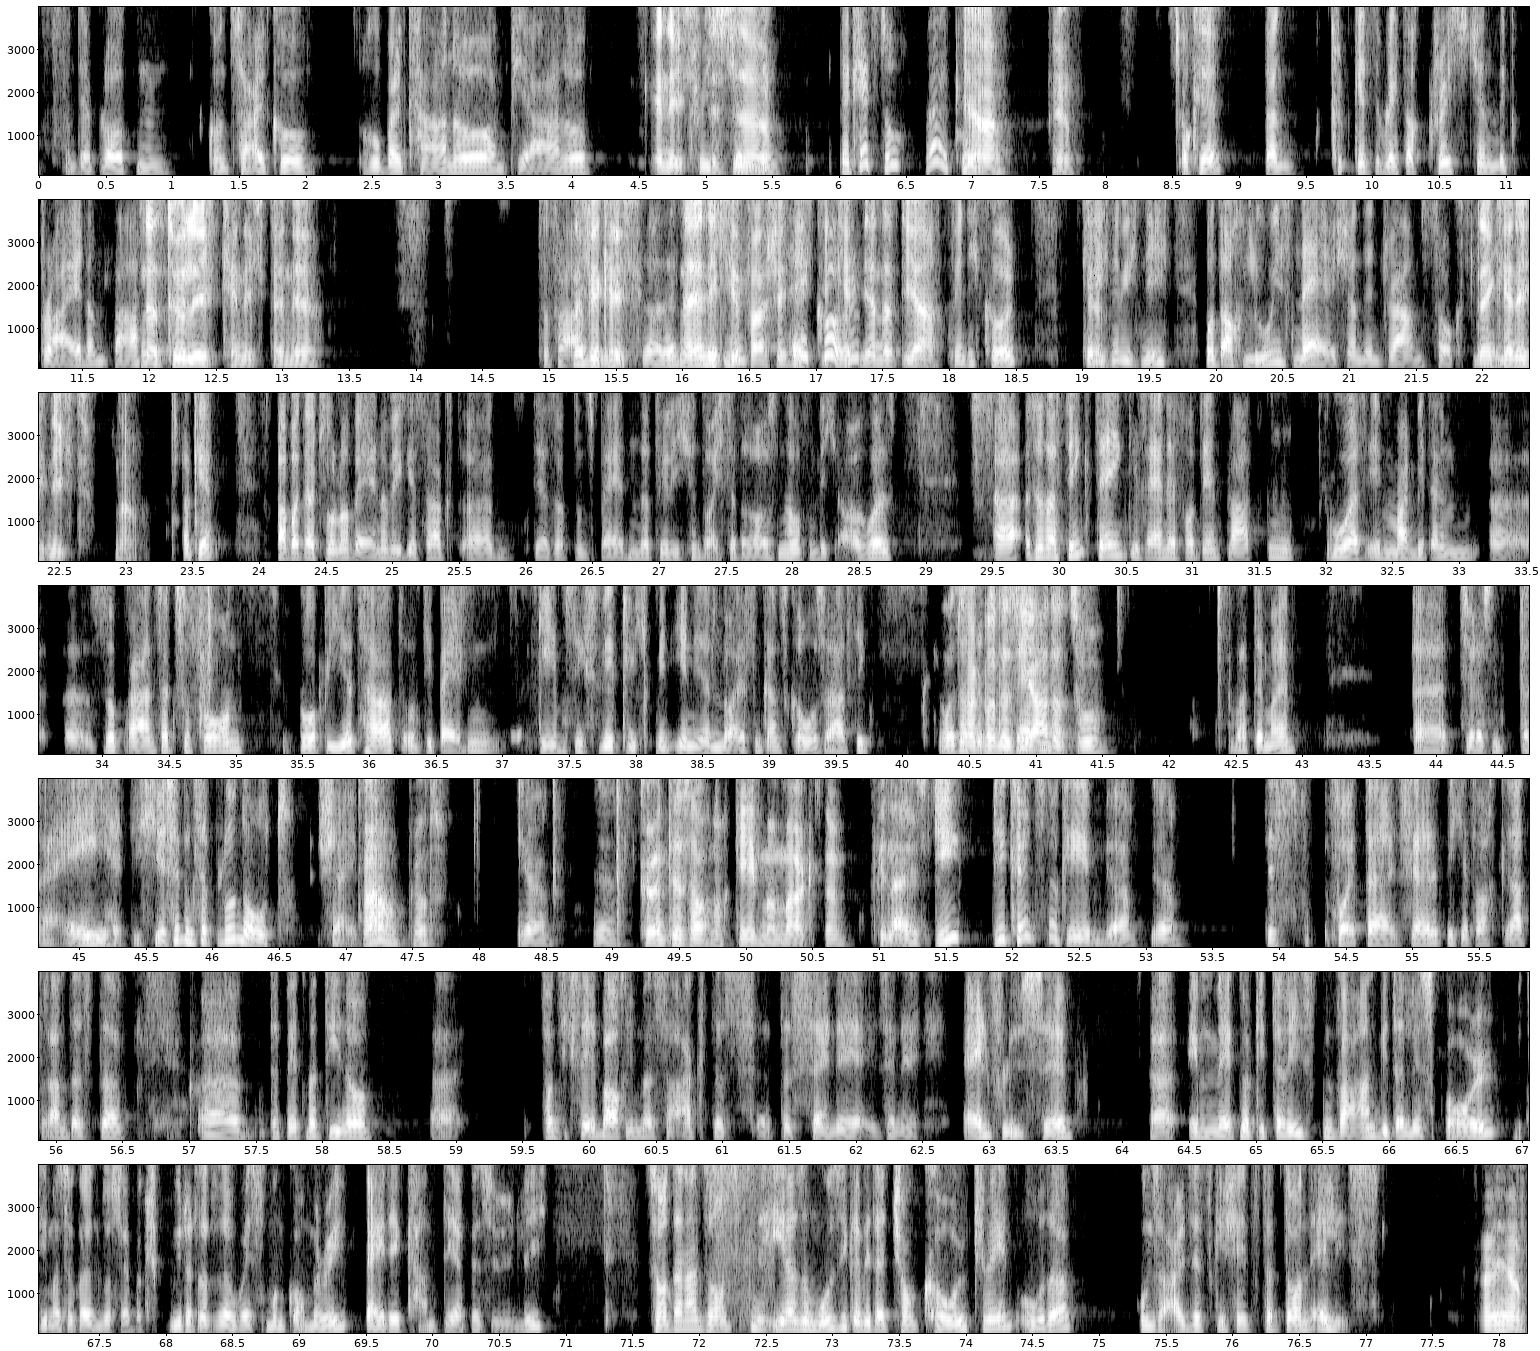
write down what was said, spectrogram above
von der Platten Gonzalco Rubalcano am Piano. Kenne ich. Christian das, äh, kennst du? Ah, cool. Ja, ja. Okay, dann kennst du vielleicht auch Christian McBride am Bass? Natürlich kenne ich den, ja. Du Na, wirklich? gerade? Nein, ich verarsche dich hey, nicht. Cool. ja, ja. Finde ich cool. Kenne ja. ich nämlich nicht. Und auch Louis Nash an den Drums sagt Den kenne ich nicht. No. Okay, aber der Giolo Weiner, wie gesagt, äh, der sagt uns beiden natürlich und euch da draußen hoffentlich auch was. Äh, also der Think Tank ist eine von den Platten, wo er es eben mal mit einem äh, Sopransaxophon probiert hat und die beiden geben sich wirklich mit in ihren Läufen ganz großartig. Sag mal das Jahr dazu. Warte mal. 2003 hätte ich hier. Ist übrigens eine Blue Note Scheibe. Ah, gut. Ja, ja. Könnte es auch noch geben am Markt, ne? Vielleicht. Die die könnte es noch geben, ja. ja. Das, das erinnert mich jetzt auch gerade daran, dass der, äh, der Pat Martino äh, von sich selber auch immer sagt, dass, dass seine, seine Einflüsse äh, eben nicht nur Gitarristen waren, wie der Les Paul, mit dem er sogar nur selber gespielt hat, oder der Wes Montgomery, beide kannte er persönlich, sondern ansonsten eher so Musiker wie der John Coltrane oder unser allseits geschätzter Don Ellis. Ah ja.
